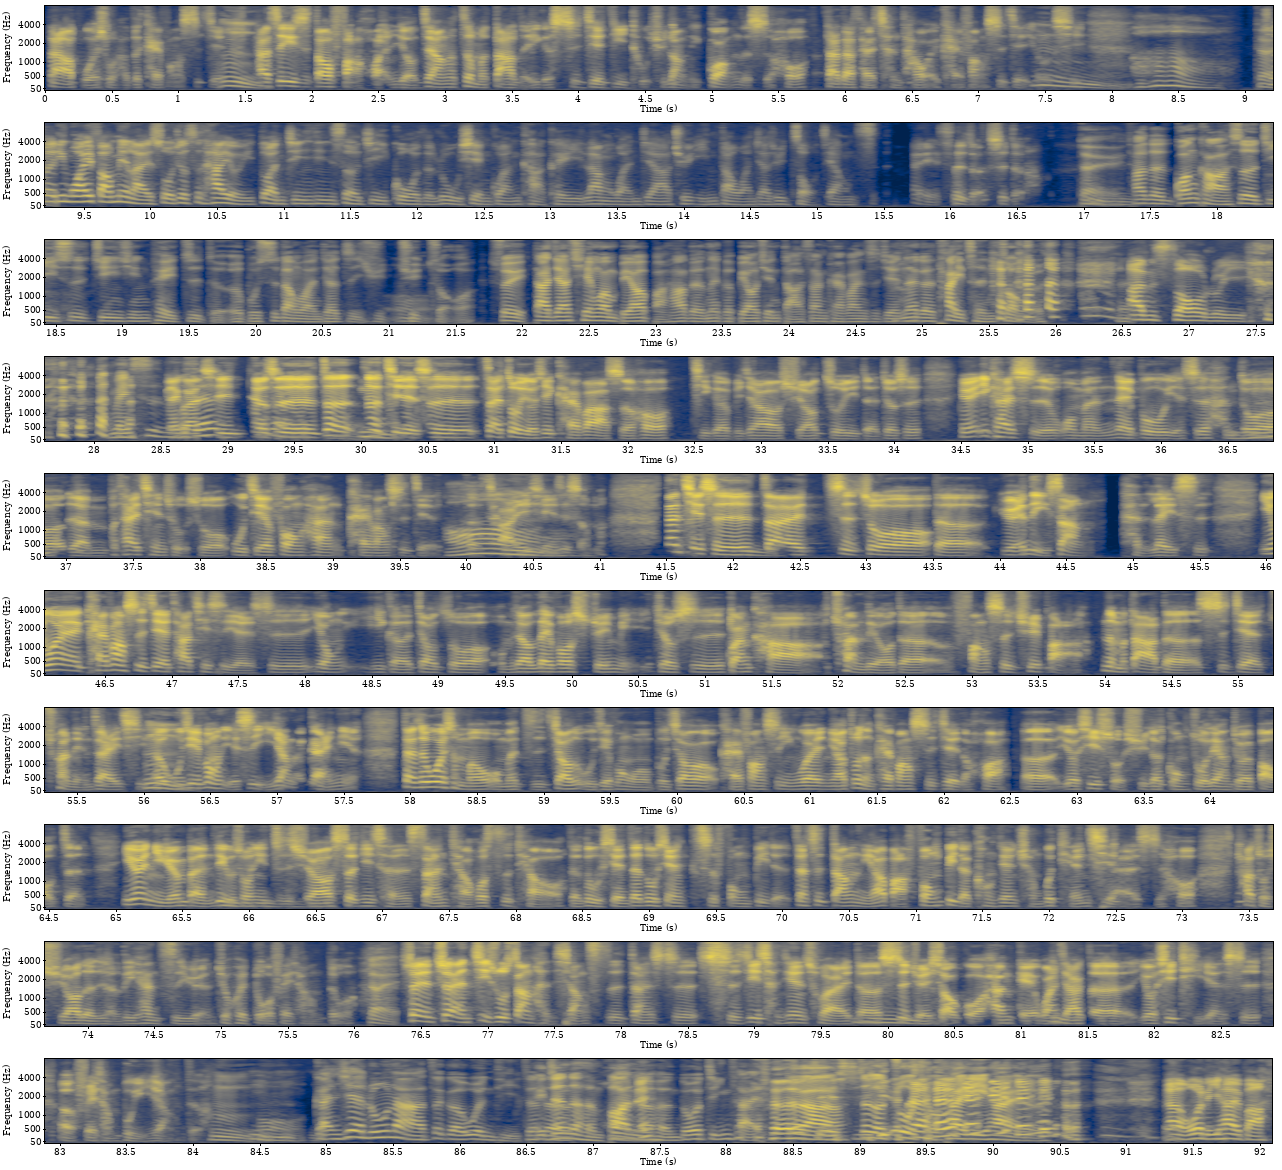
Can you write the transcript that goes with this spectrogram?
大家不会说它是开放世界，嗯，它是一直到法环有这样这么大的一个世界地图去让你逛的时候，大家才称它为开放世界游戏。哦，所以另外一方面来说，就是它有一段精心设计过的路线关卡，可以让玩家去引导玩家去走这样子。哎，是的，是的。对，它的关卡设计是精心配置的，而不是让玩家自己去去走啊。所以大家千万不要把它的那个标签打上开放世界，那个太沉重了。I'm sorry，没事，没关系。就是这这其实是在做游戏开发的时候几个比较需要注意的，就是因为一开始我们内部也是很多人不太清楚说无接缝和开放世界的差异性是什么，但其实在制作的原理上。很类似，因为开放世界它其实也是用一个叫做我们叫 level streaming，就是关卡串流的方式去把那么大的世界串联在一起。而无界缝也是一样的概念，但是为什么我们只叫做无界缝，我们不叫开放？是因为你要做成开放世界的话，呃，游戏所需的工作量就会暴增。因为你原本，例如说你只需要设计成三条或四条的路线，这路线是封闭的，但是当你要把封闭的空间全部填起来的时候，它所需要的人力和资源。就会多非常多。对，所以虽然技术上很相似，但是实际呈现出来的视觉效果和给玩家的游戏体验是呃非常不一样的。嗯嗯，感谢 Luna 这个问题，真的真的很换了很多精彩的解析。这个做球太厉害了，啊，我厉害吧？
